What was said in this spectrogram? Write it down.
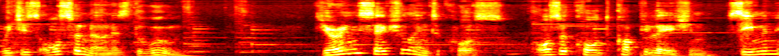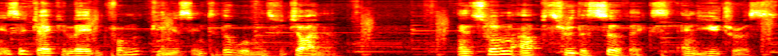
which is also known as the womb. During sexual intercourse, also called copulation, semen is ejaculated from the penis into the woman's vagina, and swim up through the cervix and uterus.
